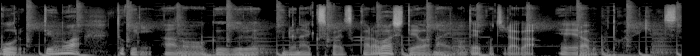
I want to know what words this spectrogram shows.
ゴールっていうのは特にあの Google ルナエクスパイズからは指定はないのでこちらが選ぶことができます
